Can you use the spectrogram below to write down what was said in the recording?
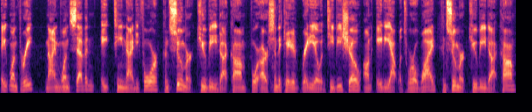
813 917 1894, consumerqb.com for our syndicated radio and TV show on 80 outlets worldwide, consumerqb.com,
